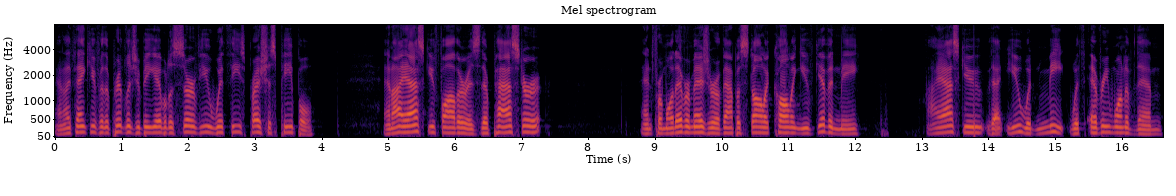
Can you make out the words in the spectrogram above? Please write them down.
And I thank you for the privilege of being able to serve you with these precious people. And I ask you, Father, as their pastor, and from whatever measure of apostolic calling you've given me, I ask you that you would meet with every one of them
